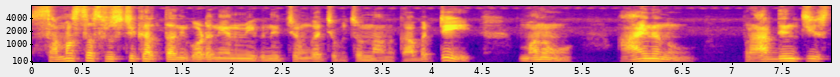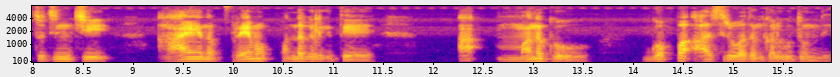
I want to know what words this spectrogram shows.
సమస్త సృష్టికర్త అని కూడా నేను మీకు నిత్యంగా చెబుతున్నాను. కాబట్టి మనం ఆయనను ప్రార్థించి స్థుతించి ఆయన ప్రేమ పొందగలిగితే మనకు గొప్ప ఆశీర్వాదం కలుగుతుంది.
